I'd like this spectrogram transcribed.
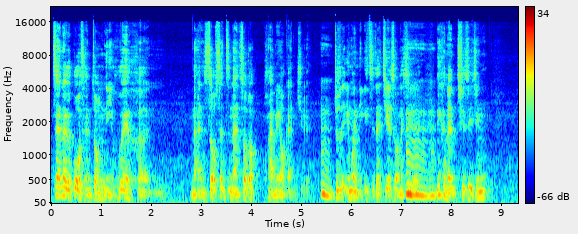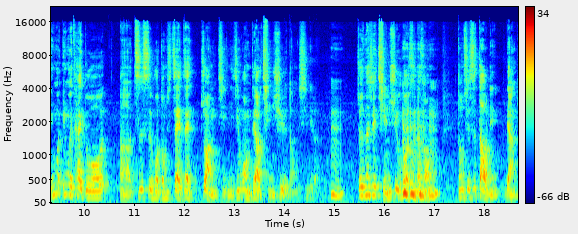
在那个过程中，你会很难受，甚至难受到快没有感觉。嗯，就是因为你一直在接受那些，你可能其实已经因为因为太多。呃，知识或东西在在撞击，你已经忘掉情绪的东西了。嗯，就是那些情绪或者是那种东西，是到你两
